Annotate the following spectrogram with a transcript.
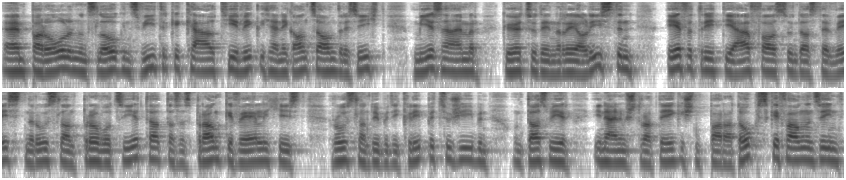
äh, Parolen und Slogans wiedergekaut. Hier wirklich eine ganz andere Sicht. Mearsheimer gehört zu den Realisten. Er vertritt die Auffassung, dass der Westen Russland provoziert hat, dass es brandgefährlich ist, Russland über die Klippe zu schieben und dass wir in einem strategischen Paradox gefangen sind,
